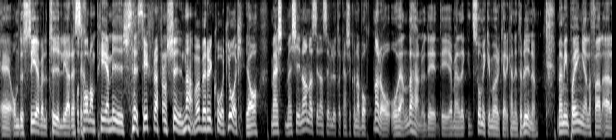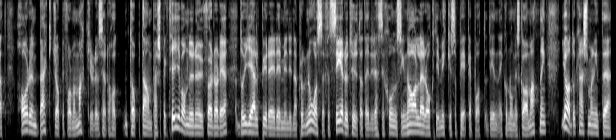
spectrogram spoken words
Eh, om du ser väldigt tydliga På tal om PMI-siffra från Kina, vad var rekordlåg. Ja, men, men Kina å andra sidan ser väl ut att kanske kunna bottna då och vända här nu. Det, det, jag menar, så mycket mörkare kan det inte bli nu. Men min poäng i alla fall är att har du en backdrop i form av makro, det vill säga att du har top-down-perspektiv, om du nu föredrar det, då hjälper det dig med dina prognoser. För ser du tydligt att det är recessionssignaler och det är mycket som pekar på att det är en ekonomisk avmattning, ja då kanske man inte,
